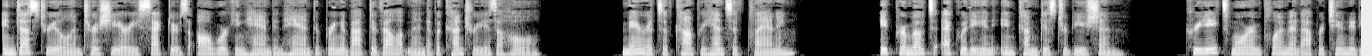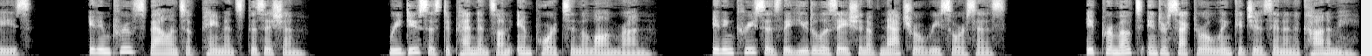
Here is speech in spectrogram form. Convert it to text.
industrial, and tertiary sectors all working hand in hand to bring about development of a country as a whole. Merits of comprehensive planning it promotes equity in income distribution, creates more employment opportunities, it improves balance of payments position. Reduces dependence on imports in the long run. It increases the utilization of natural resources. It promotes intersectoral linkages in an economy.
